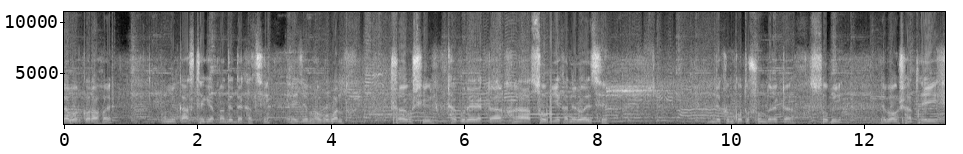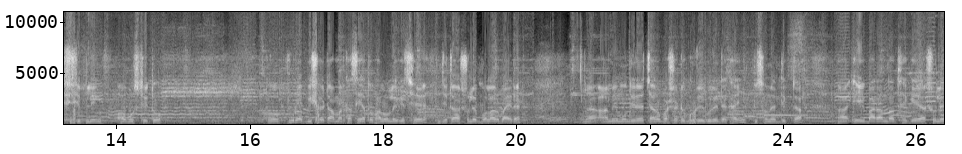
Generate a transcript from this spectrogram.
ব্যবহার করা হয়। আমি কাছ থেকে আপনাদের দেখাচ্ছি। এই যে ভগবান স্বয়ং শিব ঠাকুরের একটা ছবি এখানে রয়েছে। দেখুন কত সুন্দর একটা ছবি এবং সাথেই শিবলিঙ্গ অবস্থিত। তো পুরো বিষয়টা আমার কাছে এত ভালো লেগেছে যেটা আসলে বলার বাইরে। আমি মন্দিরের চারপাশে একটু ঘুরে ঘুরে দেখাই পিছনের দিকটা। এই বারান্দা থেকে আসলে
